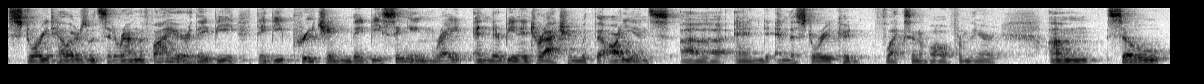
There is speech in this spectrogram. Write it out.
storytellers would sit around the fire. They'd be they'd be preaching, they'd be singing, right? And there'd be an interaction with the audience, uh, and and the story could flex and evolve from there. Um, so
